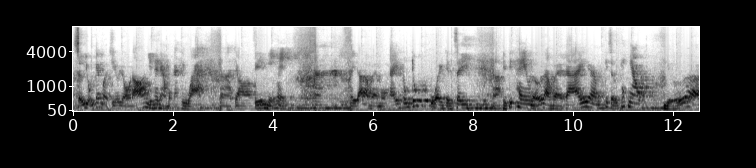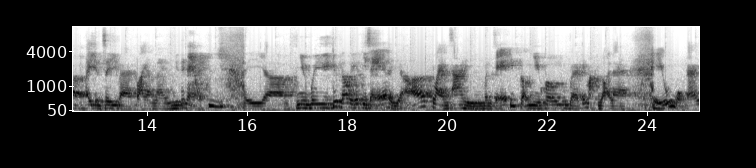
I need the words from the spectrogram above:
sử dụng cái material đó như thế nào một cách hiệu quả à, cho phía nhãn hàng. Ha thì đó là về một cái cấu trúc của agency. À, thì tiếp theo nữa là về cái um, cái sự khác nhau giữa uh, agency và client là như thế nào. Ừ. thì uh, như Vi trước đó Vi có chia sẻ thì ở client side thì mình sẽ tiếp cận nhiều hơn về cái mặt gọi là hiểu một cái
